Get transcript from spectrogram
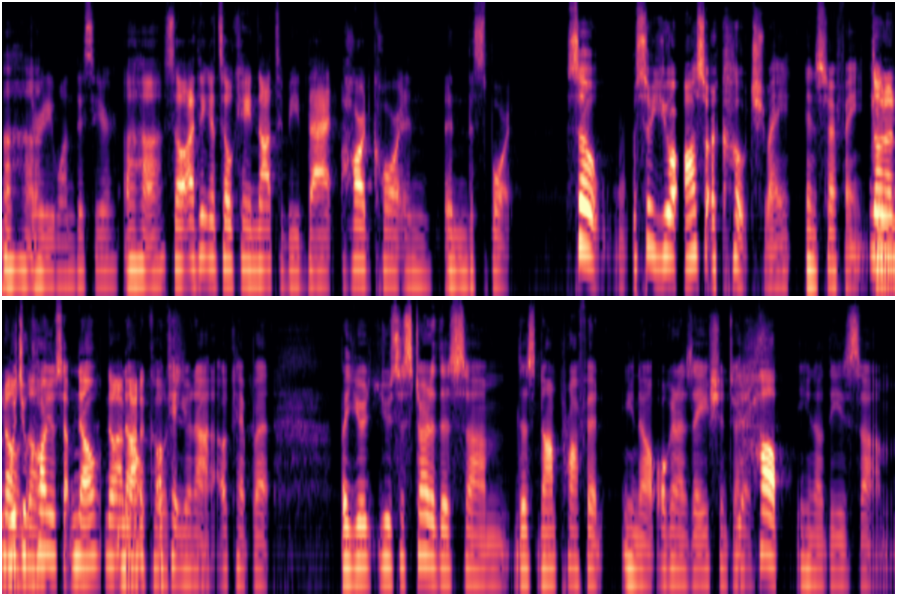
I'm 31 this year. Uh huh. So I think it's okay not to be that hardcore in in the sport. So, so you're also a coach, right, in surfing? No, no, no, Would you no. call yourself? No, No, I'm not a coach. Okay, you're not. Okay, but but you you just started this um this nonprofit you know organization to Yes. help you know these um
